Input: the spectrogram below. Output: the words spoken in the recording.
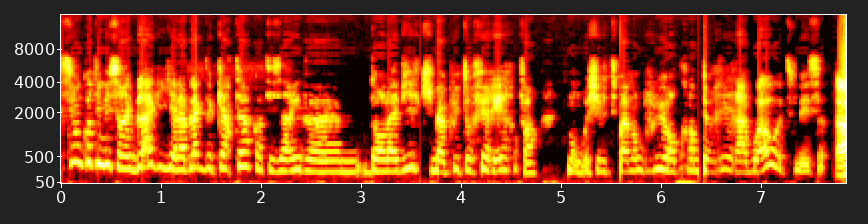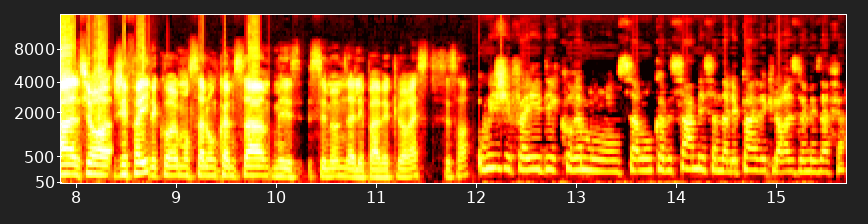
Si on continue sur les blagues, il y a la blague de Carter quand ils arrivent euh, dans la ville qui m'a plutôt fait rire. Enfin, bon, j'étais pas non plus en train de rire à voix haute, mais ça... Ah, sur, euh, j'ai failli décorer mon salon comme ça, mais ces meubles n'allaient pas avec le reste, c'est ça? Oui, j'ai failli décorer mon salon comme ça, mais ça n'allait pas avec le reste de mes affaires.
